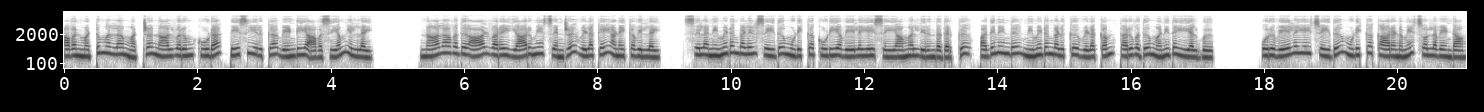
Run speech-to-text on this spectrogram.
அவன் மட்டுமல்ல மற்ற நால்வரும் கூட பேசியிருக்க வேண்டிய அவசியம் இல்லை. நாலாவது ஆள் வரை யாருமே சென்று விளக்கை அணைக்கவில்லை. சில நிமிடங்களில் செய்து முடிக்கக்கூடிய வேலையை செய்யாமல் இருந்ததற்கு பதினைந்து நிமிடங்களுக்கு விளக்கம் தருவது மனித இயல்பு. ஒரு வேலையைச் செய்து முடிக்க காரணமே சொல்ல வேண்டாம்.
